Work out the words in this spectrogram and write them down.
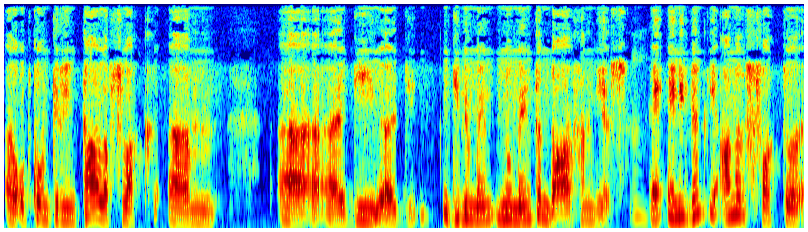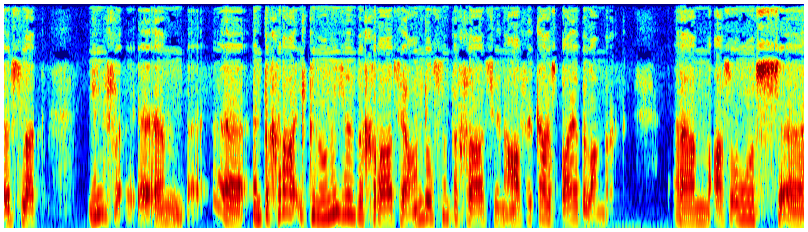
uh, op kontinentale vlak ehm um, uh die uh, die die momentum daar gaan wees. Mm. En, en ek dink die ander faktor is dat in ehm um, uh, integrasie ekonomiese integrasie, handelsintegrasie in Afrika is baie belangrik. ehm um, as ons uh,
